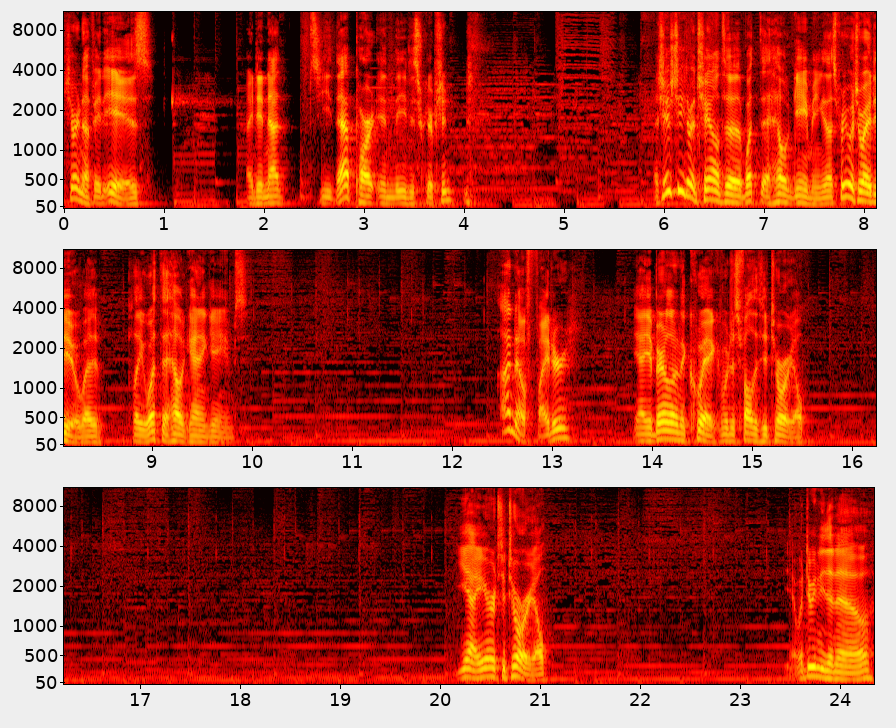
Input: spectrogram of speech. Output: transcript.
sure enough, it is. I did not see that part in the description. I should change my channel to What the Hell Gaming. That's pretty much what I do. I play What the Hell kind of games. I know, fighter. Yeah, you better learn it quick. We'll just follow the tutorial. Yeah, you're a tutorial. Yeah, what do we need to know?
